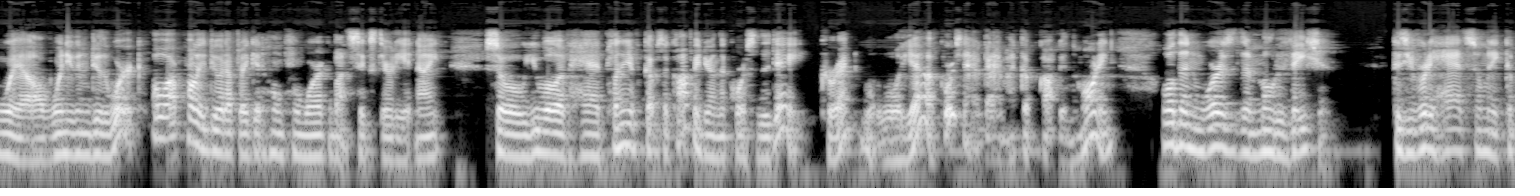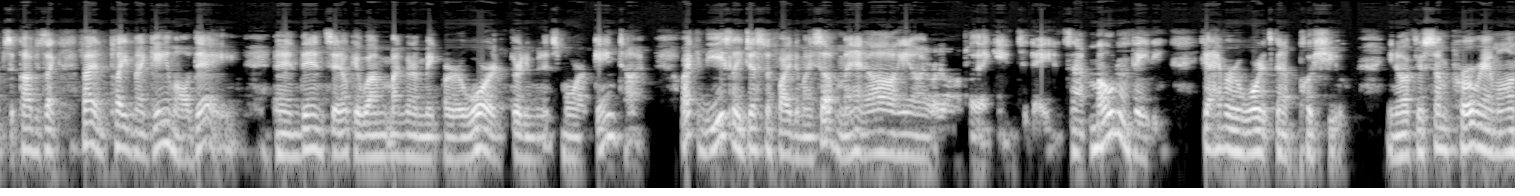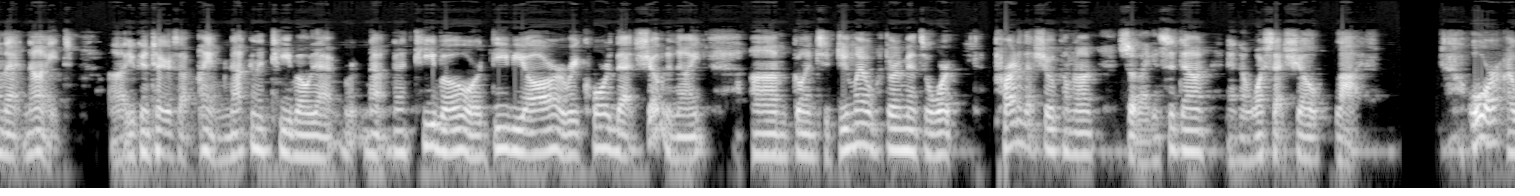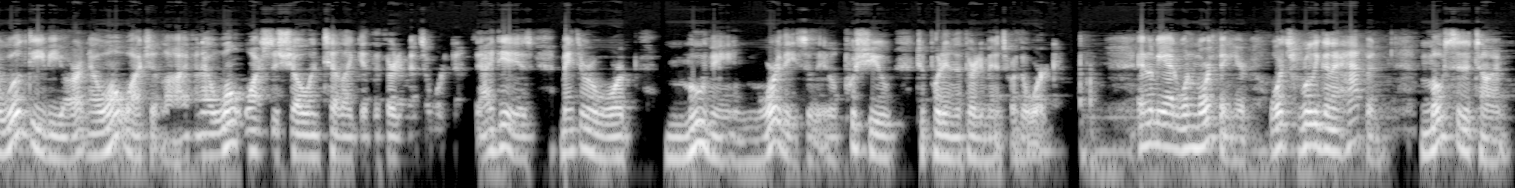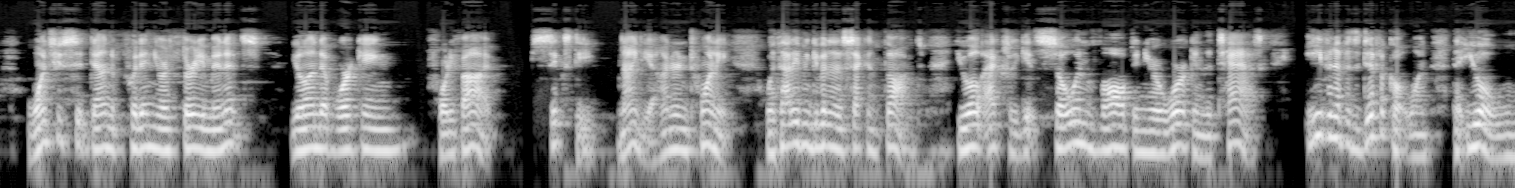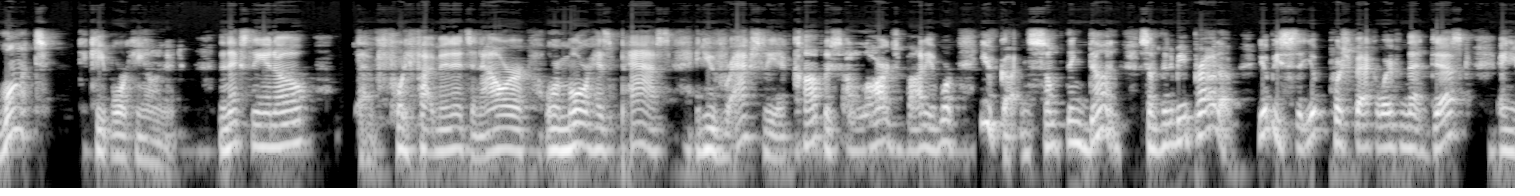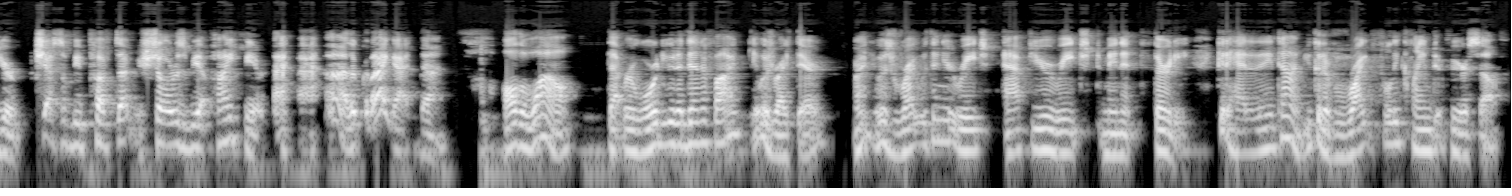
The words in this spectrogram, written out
Well, when are you going to do the work? Oh, I'll probably do it after I get home from work about 6.30 at night. So you will have had plenty of cups of coffee during the course of the day, correct? Well, yeah, of course I have got to have my cup of coffee in the morning. Well, then where's the motivation? Because you've already had so many cups of coffee. It's like if I had played my game all day and then said, okay, well, I'm, I'm going to make my reward 30 minutes more of game time. I could easily justify to myself in my head, oh, you know, I really want to play that game today. It's not motivating. You got to have a reward that's going to push you. You know, if there's some program on that night, uh, you can tell yourself, I am not going to TiVo that, not going to TiVo or DVR or record that show tonight. I'm going to do my 30 minutes of work prior to that show coming on so that I can sit down and then watch that show live. Or I will DVR it and I won't watch it live and I won't watch the show until I get the 30 minutes of work done. The idea is make the reward moving and worthy so that it'll push you to put in the 30 minutes worth of work. And let me add one more thing here. What's really going to happen most of the time, once you sit down to put in your 30 minutes, you'll end up working 45, 60, 90, 120 without even giving it a second thought. You will actually get so involved in your work and the task, even if it's a difficult one, that you'll want to keep working on it. The next thing you know, 45 minutes, an hour, or more has passed, and you've actually accomplished a large body of work. You've gotten something done, something to be proud of. You'll be you'll push back away from that desk, and your chest will be puffed up, your shoulders will be up high here. Look what I got done. All the while, that reward you had identified, it was right there. Right? It was right within your reach after you reached minute 30. You could have had it any time. You could have rightfully claimed it for yourself.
